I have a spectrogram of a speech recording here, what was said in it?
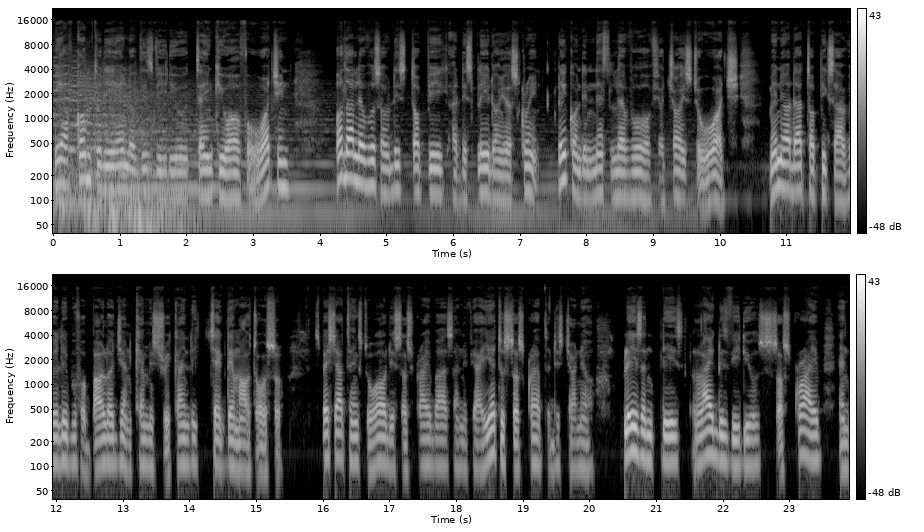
We have come to the end of this video. Thank you all for watching. Other levels of this topic are displayed on your screen. Click on the next level of your choice to watch. Many other topics are available for biology and chemistry. Kindly check them out also. Special thanks to all the subscribers and if you are here to subscribe to this channel, please and please like this video, subscribe and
